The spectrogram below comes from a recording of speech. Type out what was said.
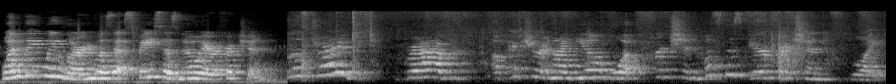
One thing we learned was that space has no air friction. Let's try to grab a picture, an idea of what friction, what's this like?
